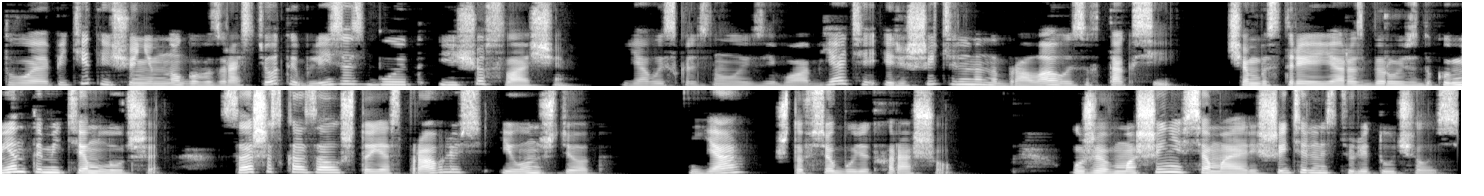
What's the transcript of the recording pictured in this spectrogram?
Твой аппетит еще немного возрастет, и близость будет еще слаще. Я выскользнула из его объятий и решительно набрала вызов такси. Чем быстрее я разберусь с документами, тем лучше. Саша сказал, что я справлюсь, и он ждет. Я, что все будет хорошо. Уже в машине вся моя решительность улетучилась.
